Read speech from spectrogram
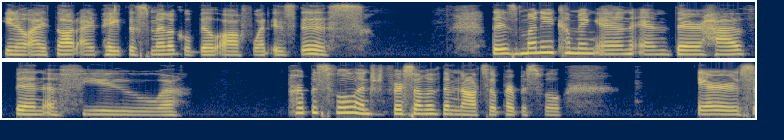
you know, I thought I paid this medical bill off. What is this? There's money coming in, and there have been a few purposeful and for some of them not so purposeful errors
